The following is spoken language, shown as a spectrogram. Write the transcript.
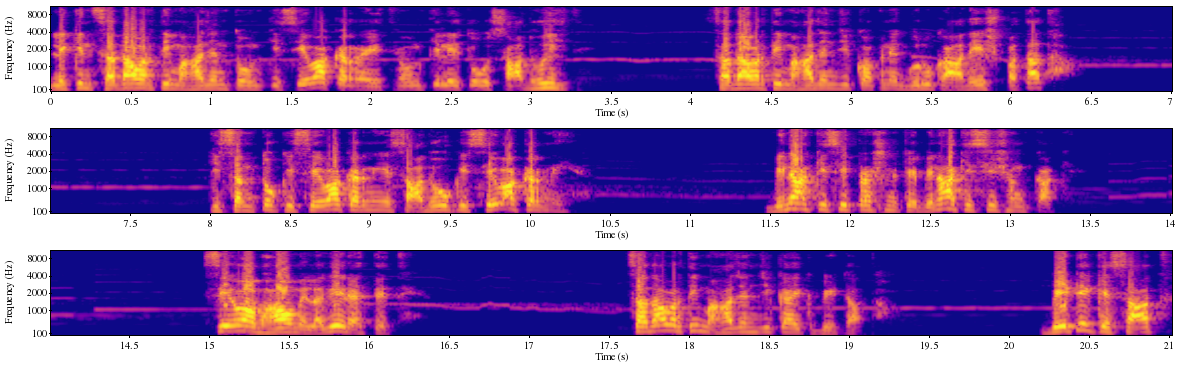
लेकिन सदावर्ती महाजन तो उनकी सेवा कर रहे थे, उनके लिए तो वो साधु ही थे। सदावर्ती महाजन जी को अपने गुरु का आदेश पता था कि संतों की सेवा करनी है, साधुओं की सेवा करनी है। बिना किसी प्रश्न के, बिना किसी शंका के सेवा भाव में लगे रहते थे। सदावर्ती महाजन जी का एक बेटा था। बेटे के साथ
